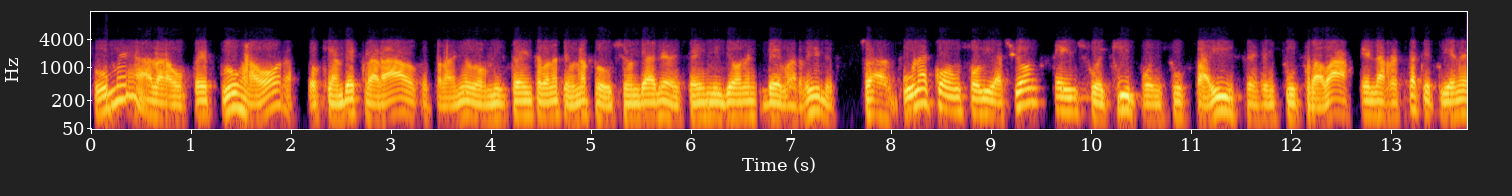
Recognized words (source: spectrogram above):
sume a la OPEP Plus ahora, los que han declarado que para el año 2030 van a tener una producción diaria de 6 millones de barriles. O sea, una consolidación en su equipo, en sus países, en su trabajo, en la recta que tiene,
